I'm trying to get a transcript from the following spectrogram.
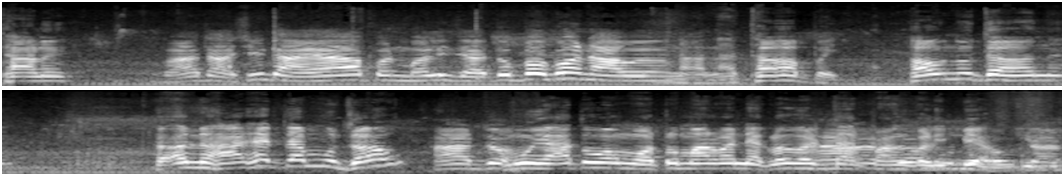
થાણે વાત હાચી ડાયા પણ મળી જાય તો ભગવાન આવે. ના ના થા ભાઈ. હવનું થા ને. અને હારે તમ હું જાઉં? હા જો. હું યા તો આમ ઓટો મારવા નીકળો વળી ચાર પાંચ ગળી બે હું યાર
